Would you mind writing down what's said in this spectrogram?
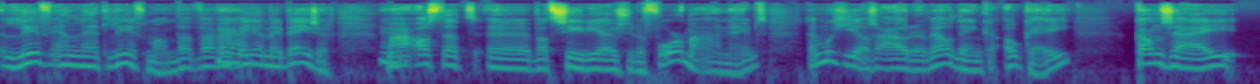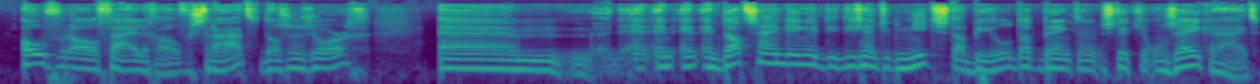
live and let live, man. Wat, waar, waar Ja. ben je mee bezig? Ja. Maar als dat eh, wat serieuzere vormen aanneemt, dan moet je je als ouder wel denken, oké, kan zij overal veilig over straat? Dat is een zorg. Ehm, en, en, en, dat zijn dingen die, die zijn natuurlijk niet stabiel. Dat brengt een stukje onzekerheid.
